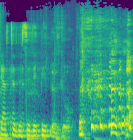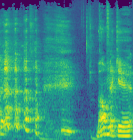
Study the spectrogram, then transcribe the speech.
Podcast de CDP. Let's go. bon, fait que.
